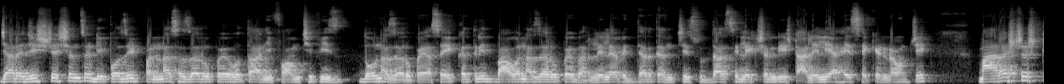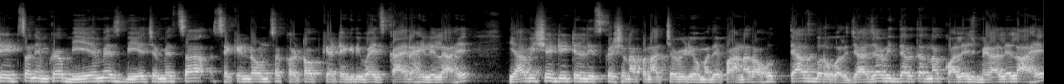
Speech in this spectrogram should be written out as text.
ज्या रजिस्ट्रेशनचं डिपॉझिट पन्नास हजार रुपये होतं आणि फॉर्मची फीस दोन हजार रुपये असं एकत्रित बावन्न हजार रुपये भरलेल्या विद्यार्थ्यांची सुद्धा सिलेक्शन लिस्ट आलेली आहे सेकंड राऊंडची महाराष्ट्र स्टेटचा नेमका B M S B H M एसचा सेकंड राऊंडचा कट ऑफ कॅटेगरी वाईज काय राहिलेला आहे याविषयी डिटेल डिस्कशन आपण आजच्या व्हिडिओमध्ये पाहणार आहोत. त्याचबरोबर ज्या ज्या विद्यार्थ्यांना कॉलेज मिळालेलं आहे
